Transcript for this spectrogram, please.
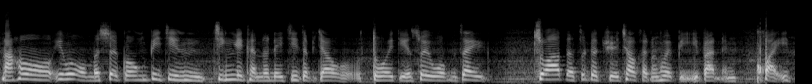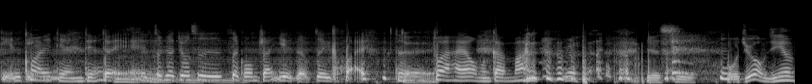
然后因为我们社工毕竟经验可能累积的比较多一点，所以我们在抓的这个诀窍可能会比一般人快一点点。快一点点。对，这个就是社工专业的这一块。对，不然还要我们干嘛？也是，我觉得我们今天。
